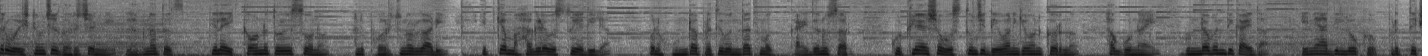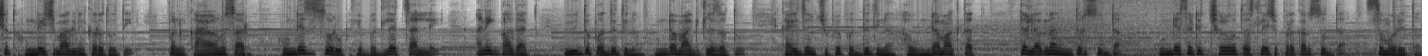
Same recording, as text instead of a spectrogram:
तर वैष्णवीच्या घरच्यांनी लग्नातच तिला एक्कावन्न तोळे सोनं आणि फॉर्च्युनर गाडी इतक्या महागड्या वस्तू या दिल्या. पण हुंडा प्रतिबंधात्मक कायद्यानुसार कुठल्याही अशा वस्तूंची देवाणघेवाण करणं हा गुन्हा आहे. हुंडाबंदी कायदा येण्याआधी लोक प्रत्यक्षात हुंड्याची मागणी करत होते. पण काळानुसार हुंड्याचं स्वरूप हे बदलत चाललंय अनेक भागात विविध पद्धतीनं हुंडा मागितला जातो. काही जण छुप्या पद्धतीनं हा हुंडा मागतात तर लग्नानंतर सुद्धा हुंड्यासाठी छळ होत असल्याचे प्रकार सुद्धा समोर येतात.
